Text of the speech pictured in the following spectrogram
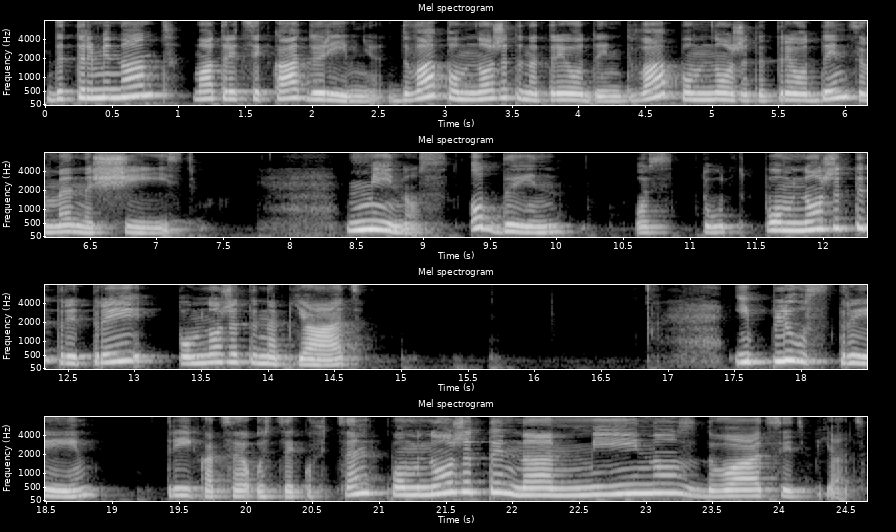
Детермінант матриці К дорівнює 2 помножити на 3,1. 2 помножити 3,1 це в мене 6. Мінус 1. Ось тут. Помножити 3,3 помножити на 5. І плюс 3. Трійка це ось цей коефіцієнт, помножити на мінус 25.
